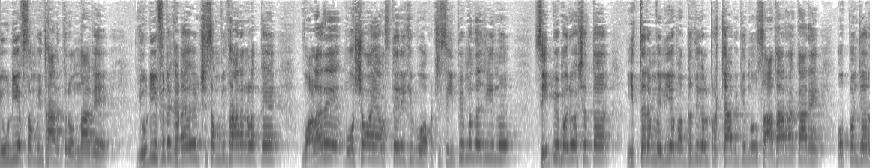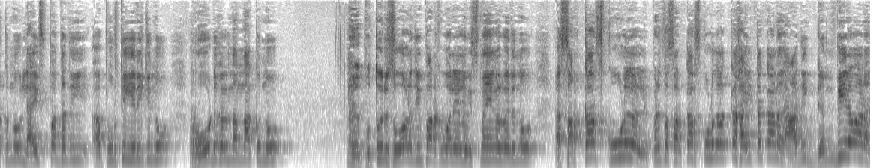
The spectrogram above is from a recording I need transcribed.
യു ഡി എഫ് സംവിധാനത്തിൽ ഒന്നാകെ യു ഡി എഫിന്റെ ഘടകകക്ഷി സംവിധാനങ്ങളൊക്കെ വളരെ മോശമായ അവസ്ഥയിലേക്ക് പോവാം. പക്ഷേ സി പി എം എന്താ ചെയ്യുന്നത്? സി പി എം ഒരു വശത്ത് ഇത്തരം വലിയ പദ്ധതികൾ പ്രഖ്യാപിക്കുന്നു സാധാരണക്കാരെ ഒപ്പം ചേർക്കുന്നു ലൈഫ് പദ്ധതി പൂർത്തീകരിക്കുന്നു റോഡുകൾ നന്നാക്കുന്നു പുത്തൂർ സുവോളജി പാർക്ക് പോലെയുള്ള വിസ്മയങ്ങൾ വരുന്നു. സർക്കാർ സ്കൂളുകൾ ഇപ്പോഴത്തെ സർക്കാർ സ്കൂളുകളൊക്കെ ഹൈടെക് ആണ് അതിഗംഭീരമാണ്.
